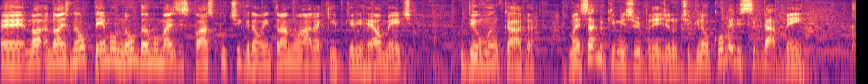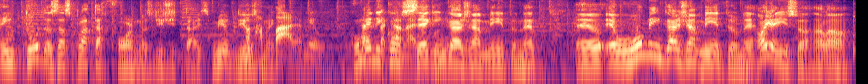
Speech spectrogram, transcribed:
É, nó- nós não temos, não damos mais espaço pro Tigrão entrar no ar aqui, porque ele realmente deu mancada. Mas sabe o que me surpreende no Tigrão? Como ele se dá bem em todas as plataformas digitais. Meu Deus, Ah, Mike. para, meu. Como Tá ele consegue comigo. engajamento, né? É, é o homem engajamento, né? Olha isso, ó. Olha lá, ó.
